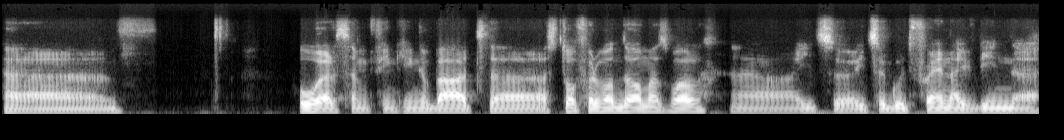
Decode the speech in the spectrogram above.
Uh, who else I'm thinking about? Uh, Stoffel Vandoorne as well. Uh, it's a, it's a good friend. I've been uh,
